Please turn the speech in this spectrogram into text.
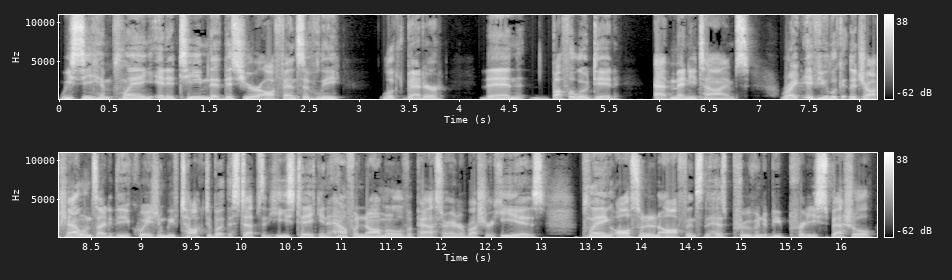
We see him playing in a team that this year offensively looked better than Buffalo did at many times. Right? If you look at the Josh Allen side of the equation, we've talked about the steps that he's taken, how phenomenal of a passer and a rusher he is, playing also in an offense that has proven to be pretty special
